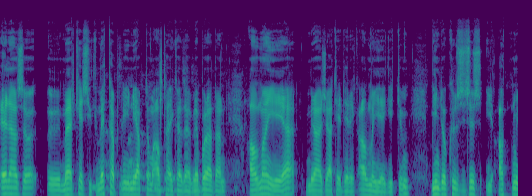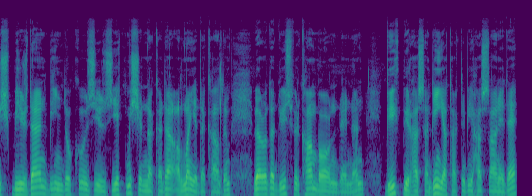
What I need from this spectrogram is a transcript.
Elazığ e, Merkez Hükümet Tabliğini yaptım 6 ay kadar ve buradan Almanya'ya müracaat ederek Almanya'ya gittim. 1961'den 1970 yılına kadar Almanya'da kaldım ve orada Duisburg-Hamborn denilen büyük bir hastane, bin yataklı bir hastanede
